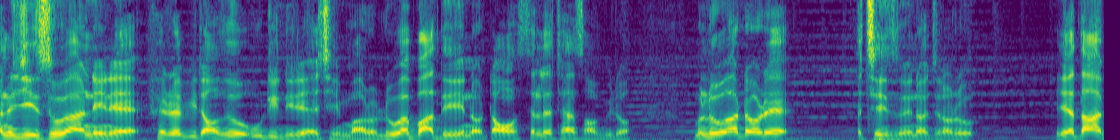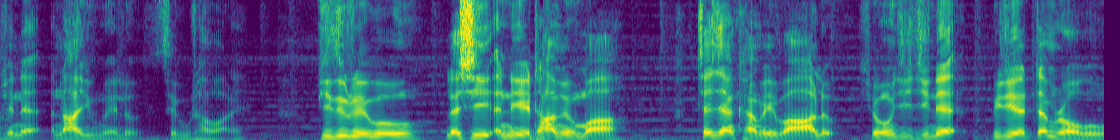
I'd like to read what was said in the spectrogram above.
energy ဆိုရအနေနဲ့ Federal ပြည်ထောင်စုကိုဥတည်နေတဲ့အချိန်မှာတော့လိုအပ်ပါသေးရင်တော့တောင်းဆက်လက်ထမ်းဆောင်ပြီးတော့မလိုအပ်တော့တဲ့အချိန်ဆိုရင်တော့ကျွန်တော်တို့ရတအဖြစ်နဲ့အနားယူမယ်လို့စေကူးထားပါတယ်။ပြည်သူတွေကိုလက်ရှိအနေအထားမျိုးမှာကြက်ကြံခံပေးပါလို့ရုံကြည်ကြည်နဲ့ PDF တက်မတော်ကို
